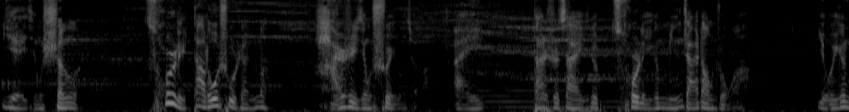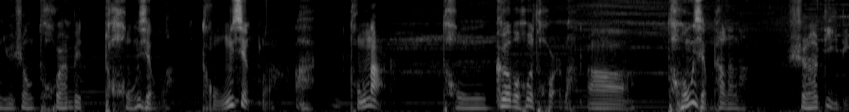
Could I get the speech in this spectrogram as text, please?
夜已经深了，村儿里大多数人呢，还是已经睡过去了。哎，但是在一个村儿里一个民宅当中啊，有一个女生突然被捅醒了，捅醒了啊，捅哪儿捅胳膊或腿儿吧。啊？捅醒她了呢，是她弟弟。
